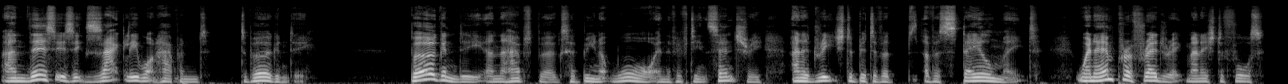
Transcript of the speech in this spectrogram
And this is exactly what happened to Burgundy. Burgundy and the Habsburgs had been at war in the 15th century and had reached a bit of a, of a stalemate. When Emperor Frederick managed to force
